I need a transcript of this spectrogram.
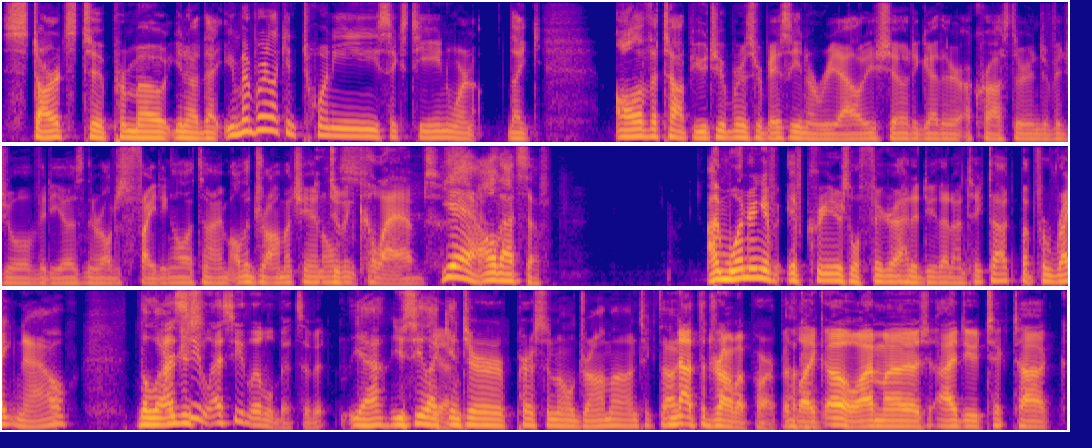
starts to promote, you know, that you remember like in 2016 when like all of the top YouTubers were basically in a reality show together across their individual videos and they're all just fighting all the time, all the drama channels. Doing collabs. Yeah, all that stuff. I'm wondering if, if creators will figure out how to do that on TikTok. But for right now, the I largest, see, I see little bits of it. yeah, you see like Yeah. interpersonal drama on TikTok. Not the drama part, but Okay. like, oh, I'm a, I do TikTok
